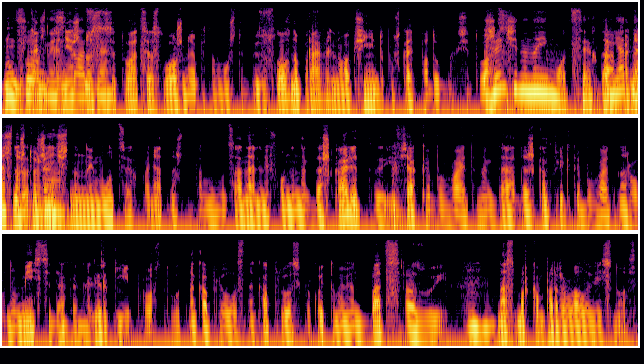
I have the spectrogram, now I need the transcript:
ну, Сложная конечно, ситуация. ситуация сложная, потому что, безусловно, правильно вообще не допускать подобных ситуаций. Женщина на эмоциях. Да, понятно, понятно что, что да. женщина на эмоциях. Понятно, что там эмоциональный фон иногда шкалит, и всякое бывает. Иногда даже конфликты бывают на ровном месте, да, как uh-huh. аллергии просто. Вот накапливалось, накапливалось, в какой-то момент бац сразу, и uh-huh. насморком прорвало весь нос.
